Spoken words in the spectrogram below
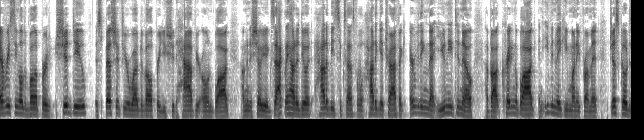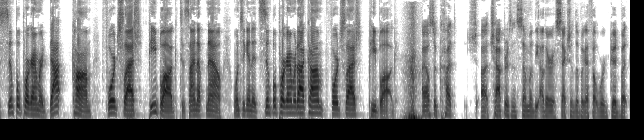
every single developer should do, especially if you're a web developer, you should have your own blog. I'm going to show you exactly how to do it, how to be successful, how to get traffic, everything that you need to know about creating a blog and even making money from it. Just go to simpleprogrammer.com forward slash pblog to sign up now. Once again, it's simpleprogrammer.com forward slash pblog. I also cut uh, chapters in some of the other sections of the book I felt were good, but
